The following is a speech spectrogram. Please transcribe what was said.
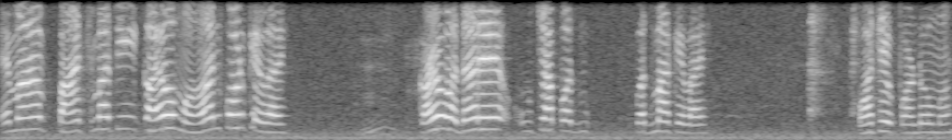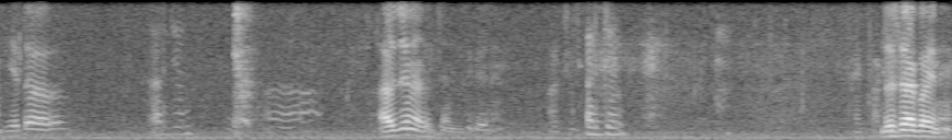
એમાં પાંચમાંથી કયો મહાન કોણ કેવાય કયો વધારે ઊંચા પદ પદમાં કેવાય પહોંચે પાંડવ પાંડવોમાં. એ તો અર્જુન. અર્જુન અર્જુન. અર્જુન દૂસરા કોઈ નહીં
